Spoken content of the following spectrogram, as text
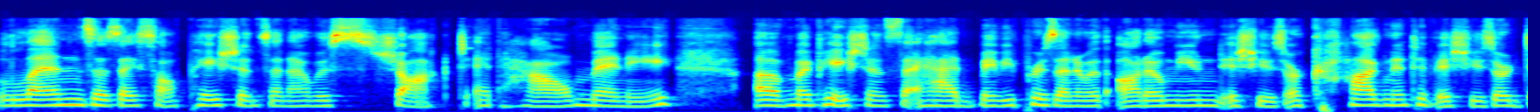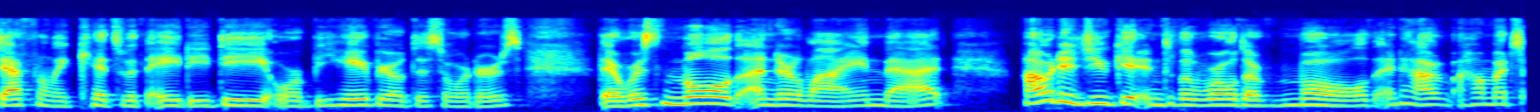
lens as I saw patients, and I was shocked at how many of my patients that had maybe presented with autoimmune issues or cognitive issues, or definitely kids with ADD or behavioral disorders, there was mold underlying that how did you get into the world of mold and how how much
